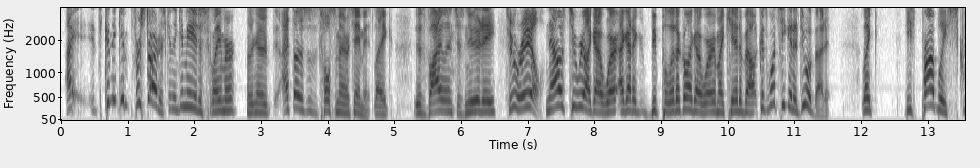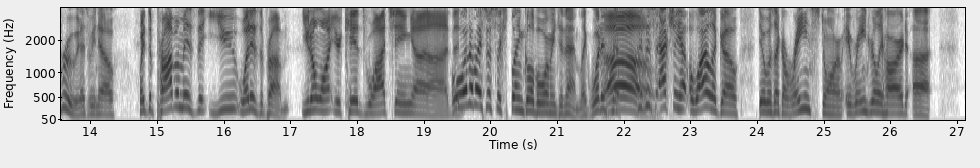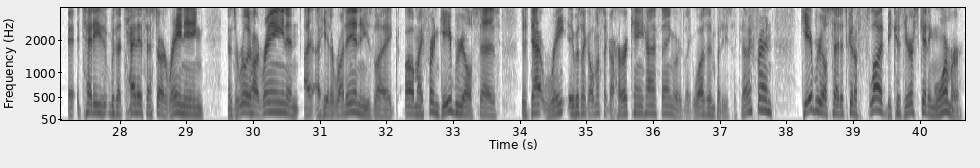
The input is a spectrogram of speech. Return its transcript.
I can they give for starters? Can they give me a disclaimer? Or they're gonna? I thought this was wholesome entertainment. Like there's violence, there's nudity. Too real. Now it's too real. I gotta worry. I gotta be political. I gotta worry my kid about because what's he gonna do about it? Like he's probably screwed, as we know. Wait, the problem is that you. What is the problem? You don't want your kids watching. Uh, the, Well, what am I supposed to explain global warming to them? Like what is the? Because this Oh. actually a while ago there was like a rainstorm. It rained really hard. Uh, uh, Teddy was at tennis and it started raining. It was a really hard rain, and I, I had to run in, and he's like, "Oh, my friend Gabriel says that that rain. It was like almost like a hurricane kind of thing, or it like wasn't, but he's like, my friend Gabriel said it's gonna flood because the Earth's getting warmer.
